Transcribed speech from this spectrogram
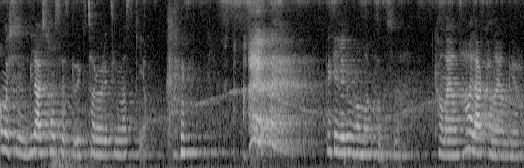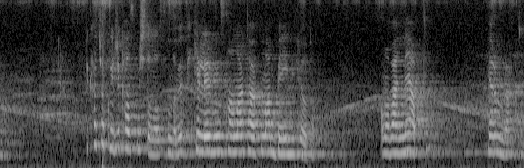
Ama şimdi Bilal son sesli de gitar öğretilmez ki ya. Ve gelelim roman konusuna. Kanayan, hala kanayan bir yaram. Birkaç okuyucu kasmıştım aslında ve fikirlerim insanlar tarafından beğeniliyordu. Ama ben ne yaptım? Yarım bıraktım.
